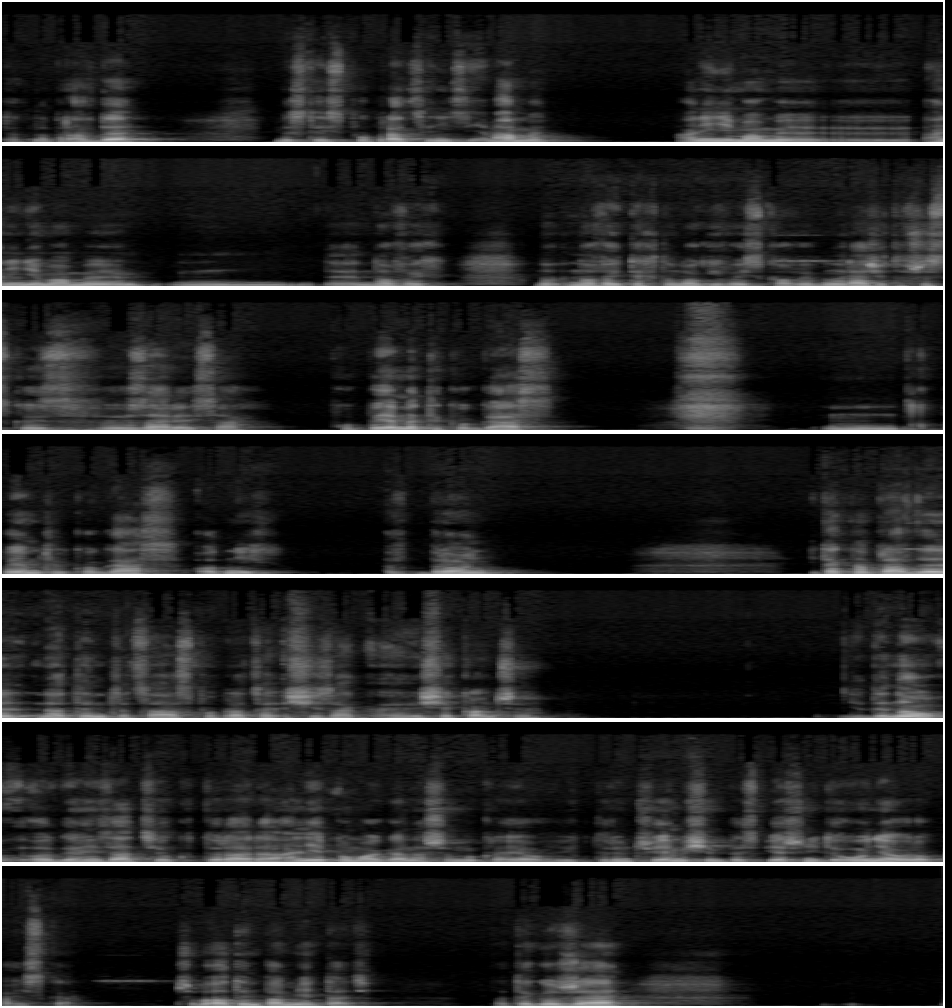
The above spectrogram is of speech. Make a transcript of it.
Tak naprawdę my z tej współpracy nic nie mamy. Ani nie mamy, ani nie mamy mm, nowych, no, nowej technologii wojskowej, bo na razie to wszystko jest w zarysach. Kupujemy tylko gaz, mm, kupujemy tylko gaz od nich, broń i tak naprawdę na tym ta cała współpraca się, się kończy. Jedyną organizacją, która realnie pomaga naszemu krajowi, w którym czujemy się bezpieczni, to Unia Europejska. Trzeba o tym pamiętać. Dlatego, że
